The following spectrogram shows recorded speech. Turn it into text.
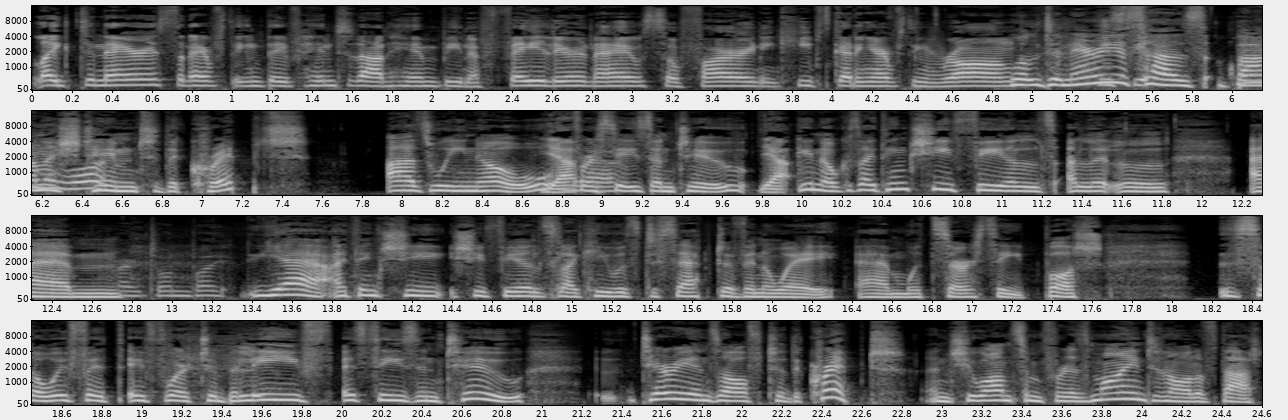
like Daenerys and everything. They've hinted at him being a failure now so far, and he keeps getting everything wrong. Well, He's Daenerys the has banished one. him to the crypt, as we know, Yeah. for Yeah. season two. Yeah. You know, because I think she feels a little. Um, Hard done by. yeah, I think she, she feels like he was deceptive in a way um, with Cersei. But so if it if we're to believe it's season two, Tyrion's off to the crypt and she wants him for his mind and all of that.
